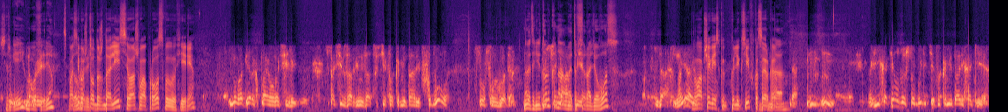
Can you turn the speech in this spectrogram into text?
Сергей, вы в эфире. Спасибо, Добрый что вечер. дождались. Ваш вопрос, вы в эфире. Ну, во-первых, Павел Василий, спасибо за организацию тифлокомментариев футбола с прошлого года. Но это не только нам, это все радиовоз. Да, но я... Ну, вообще весь коллектив КСРК. Да. да. И хотелось бы, чтобы были те комментарии хоккея.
